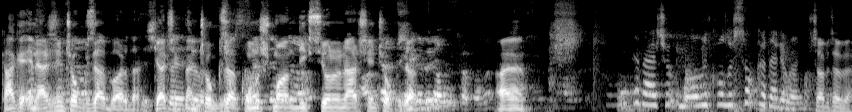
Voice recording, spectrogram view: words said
Kanka enerjin çok güzel bu arada. Teşekkür Gerçekten ediyorum. çok güzel. Konuşman, diksiyonun, her şeyin çok güzel. Aynen. Ne kadar çok yoğunluk olursa o kadar iyi. Tabii tabii.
